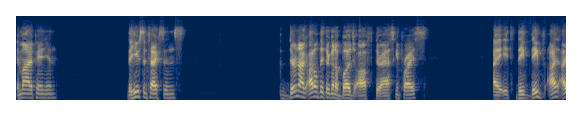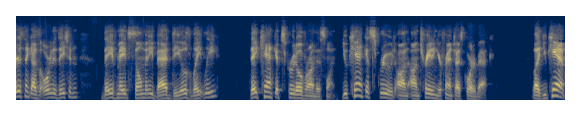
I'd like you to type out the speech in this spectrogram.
in my opinion, the Houston Texans, they're not. I don't think they're going to budge off their asking price. I it's they've they've. I, I just think as an organization, they've made so many bad deals lately. They can't get screwed over on this one. You can't get screwed on on trading your franchise quarterback. Like you can't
